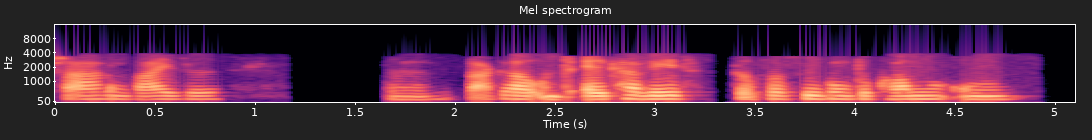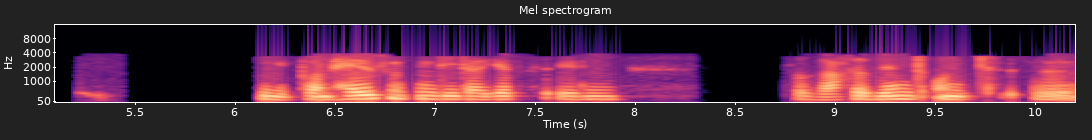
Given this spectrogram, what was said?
scharenweise äh, Bagger und LKWs zur Verfügung bekommen, um die von Helfenden, die da jetzt eben zur Sache sind. Und äh,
